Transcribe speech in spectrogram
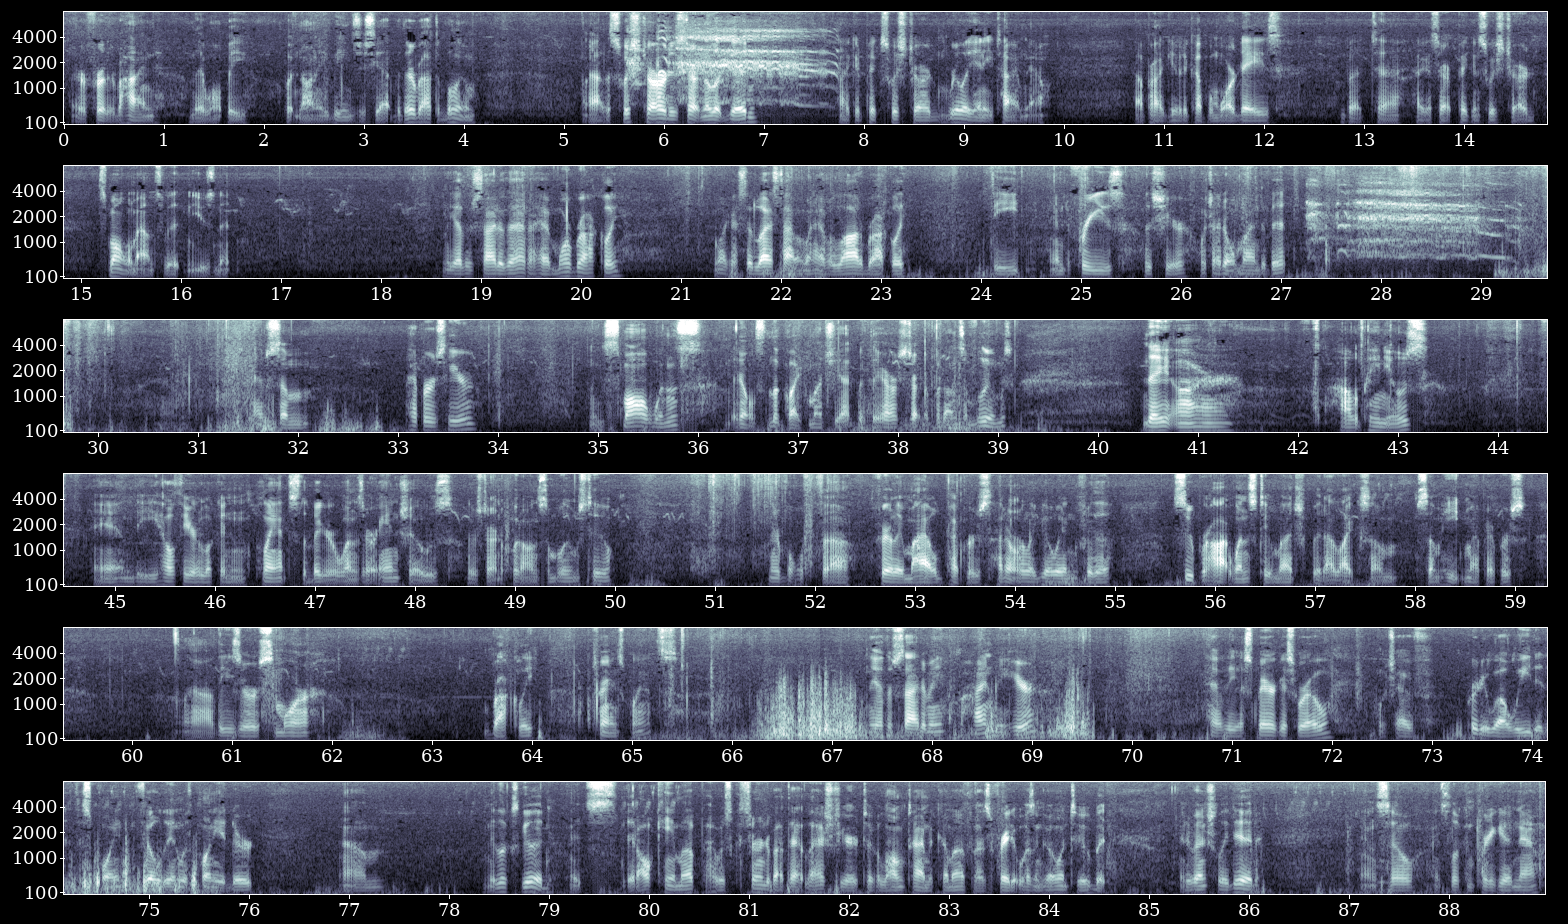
They're further behind. They won't be putting on any beans just yet, but they're about to bloom. Uh, the Swiss chard is starting to look good. I could pick Swiss chard really any time now. I'll probably give it a couple more days, but uh, I can start picking Swiss chard small amounts of it and using it. On the other side of that, I have more broccoli. Like I said last time, I'm going to have a lot of broccoli to eat. and to freeze this year, which I don't mind a bit. I have some peppers here. These small ones, they don't look like much yet, but they are starting to put on some blooms. They are jalapenos. And the healthier looking plants, the bigger ones, are anchos. They're starting to put on some blooms too. They're both uh, fairly mild peppers. I don't really go in for the super hot ones too much, but I like some some heat in my peppers. Uh, these are some more broccoli transplants. The other side of me, behind me here, have the asparagus row, which I've pretty well weeded at this point and filled in with plenty of dirt. Um, it looks good. It's it all came up. I was concerned about that last year. It took a long time to come up. I was afraid it wasn't going to, but it eventually did. And so it's looking pretty good now.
